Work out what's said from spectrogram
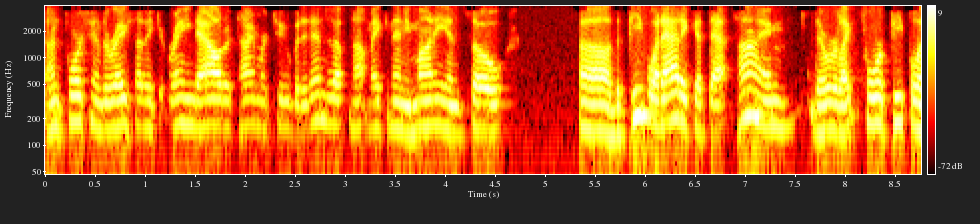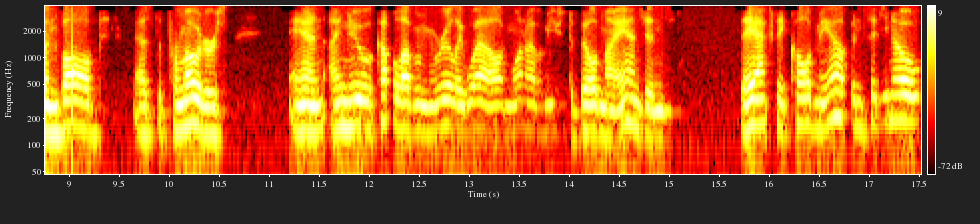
unfortunately, the race I think it rained out a time or two, but it ended up not making any money, and so uh, the people at Attic at that time, there were like four people involved as the promoters, and I knew a couple of them really well, and one of them used to build my engines. They actually called me up and said, you know,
